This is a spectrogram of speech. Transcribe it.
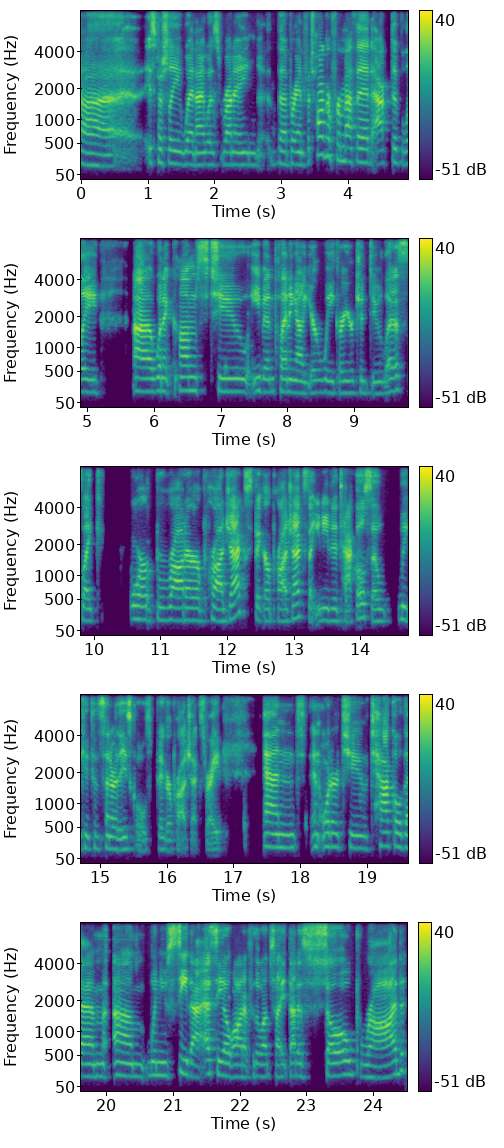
uh, especially when I was running the brand photographer method actively, uh, when it comes to even planning out your week or your to do list, like, or broader projects, bigger projects that you need to tackle. So, we could consider these goals bigger projects, right? And in order to tackle them, um, when you see that SEO audit for the website, that is so broad,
